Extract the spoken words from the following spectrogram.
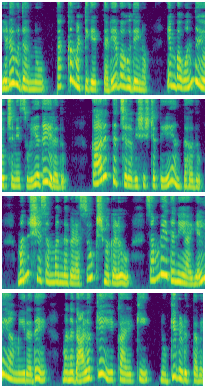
ಎಡುವುದನ್ನು ತಕ್ಕ ಮಟ್ಟಿಗೆ ತಡೆಯಬಹುದೇನೋ. ಎಂಬ ಒಂದು ಯೋಚನೆ ಸುಳಿಯದೇ ಇರದು. ಕಾರಂತಚ್ಚರ ವಿಶಿಷ್ಟತೆಯೇ ಅಂತಹದು. ಮನುಷ್ಯ ಸಂಬಂಧಗಳ ಸೂಕ್ಷ್ಮಗಳು ಸಂವೇದನೆಯ ಎಲ್ಲೆಯ ಮೀರದೆ ಮನದಾಳಕ್ಕೆ ಏಕಾಏಕಿ ನುಗ್ಗಿಬಿಡುತ್ತವೆ.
